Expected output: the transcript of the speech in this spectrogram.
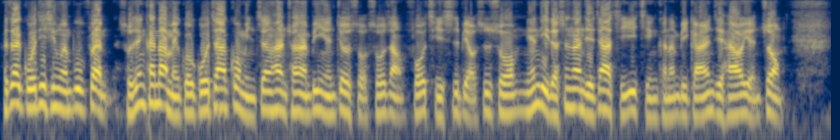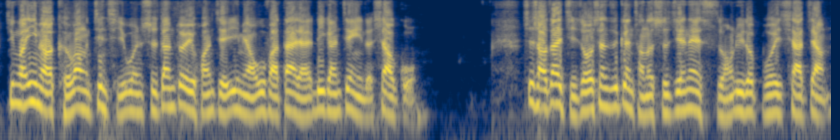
而在国际新闻部分，首先看到美国国家过敏症和传染病研究所所长佛奇斯表示说，年底的圣诞节假期疫情可能比感恩节还要严重。尽管疫苗渴望近期问世，但对于缓解疫苗无法带来立竿见影的效果。至少在几周甚至更长的时间内，死亡率都不会下降。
